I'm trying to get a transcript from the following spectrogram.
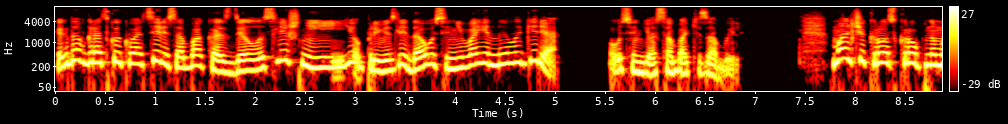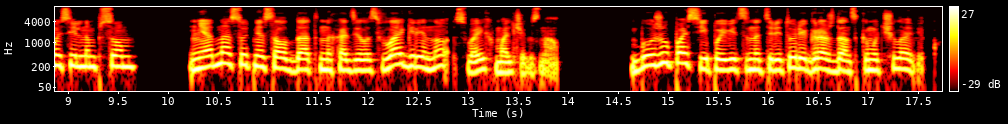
Когда в городской квартире собака сделалась лишней, ее привезли до осени в военные лагеря. Осенью о собаке забыли. Мальчик рос крупным и сильным псом, не одна сотня солдат находилась в лагере, но своих мальчик знал. Боже упаси появиться на территории гражданскому человеку.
